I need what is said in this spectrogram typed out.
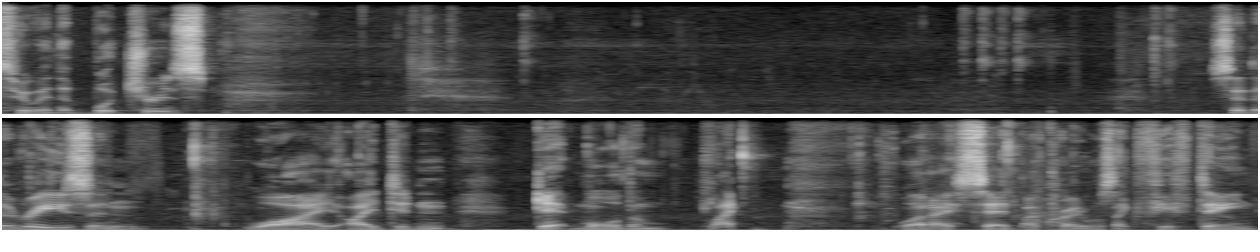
to where the butcher is. So the reason why I didn't get more than like what I said my quota was like 15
